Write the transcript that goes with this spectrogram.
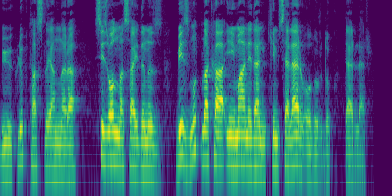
büyüklük taslayanlara siz olmasaydınız biz mutlaka iman eden kimseler olurduk derler.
